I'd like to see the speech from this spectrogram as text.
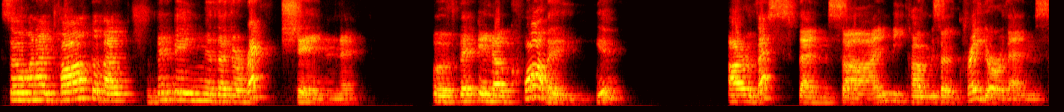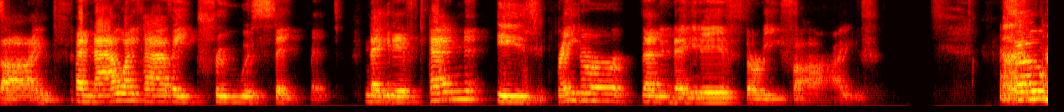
So when I talk about flipping the direction of the inequality, our less than sign becomes a greater than sign, and now I have a true statement. Negative 10 is greater than negative 35. So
